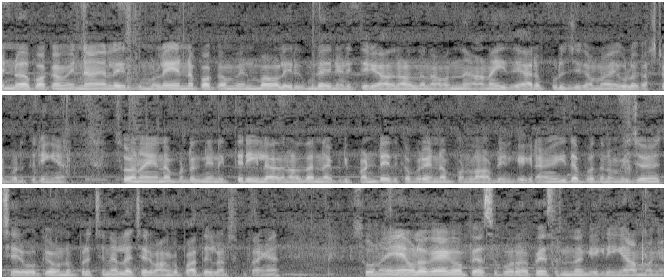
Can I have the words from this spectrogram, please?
என்ன பக்கம் என்ன இருக்க முடியல. என்ன பக்கம் வெண்பாவில் இருக்க முடியாதுன்னு எனக்கு தெரியும். அதனால தான் நான் வந்து ஆனால் இது யாரும் புரிஞ்சுக்காமல் இவ்வளோ கஷ்டப்படுத்துறீங்க. ஸோ நான் என்ன பண்ணுறதுன்னு எனக்கு தெரியல. அதனால தான் நான் இப்படி பண்ணிட்டு இதுக்கப்புறம் என்ன பண்ணலாம் அப்படின்னு கேட்குறாங்க இதை பற்றி நம்ம விஜயம் சரி ஓகே ஒன்றும் பிரச்சனை இல்லை சரி வாங்க பார்த்துக்கலாம்னு சொல்கிறாங்க ஸோ நான் ஏன் இவ்வளோ வேகமாக பேச போகிற பேசுகிறேன்னு தான் கேட்குறீங்க ஆமாங்க.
